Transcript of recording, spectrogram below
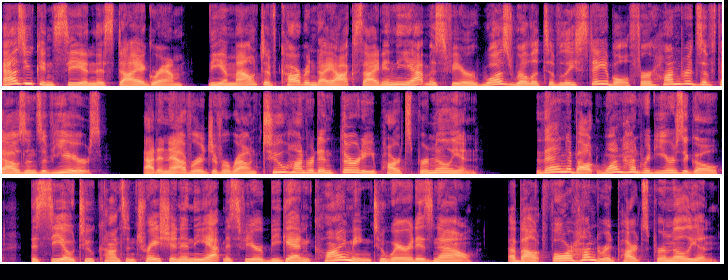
As you can see in this diagram, the amount of carbon dioxide in the atmosphere was relatively stable for hundreds of thousands of years, at an average of around 230 parts per million. Then, about 100 years ago, the CO2 concentration in the atmosphere began climbing to where it is now, about 400 parts per million.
